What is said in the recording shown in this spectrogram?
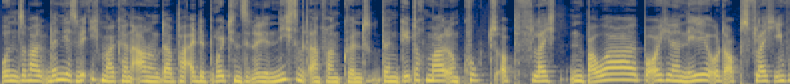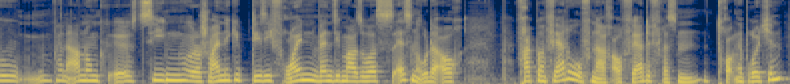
Und sag mal, wenn jetzt wirklich mal, keine Ahnung, da ein paar alte Brötchen sind und ihr nichts mit anfangen könnt, dann geht doch mal und guckt, ob vielleicht ein Bauer bei euch in der Nähe oder ob es vielleicht irgendwo, keine Ahnung, äh, Ziegen oder Schweine gibt, die sich freuen, wenn sie mal sowas essen. Oder auch, fragt beim Pferdehof nach, auch Pferde fressen trockene Brötchen.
